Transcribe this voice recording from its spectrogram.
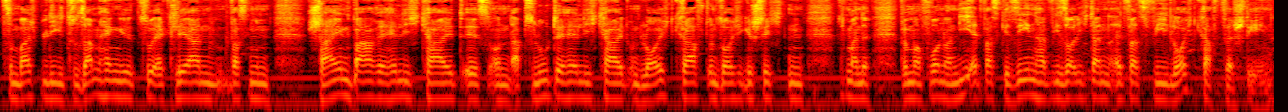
Zum Beispiel die Zusammenhänge zu erklären, was nun scheinbare Helligkeit ist und absolute Helligkeit und Leuchtkraft und solche Geschichten. Ich meine, wenn man vorher noch nie etwas gesehen hat, wie soll ich dann etwas wie Leuchtkraft verstehen?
